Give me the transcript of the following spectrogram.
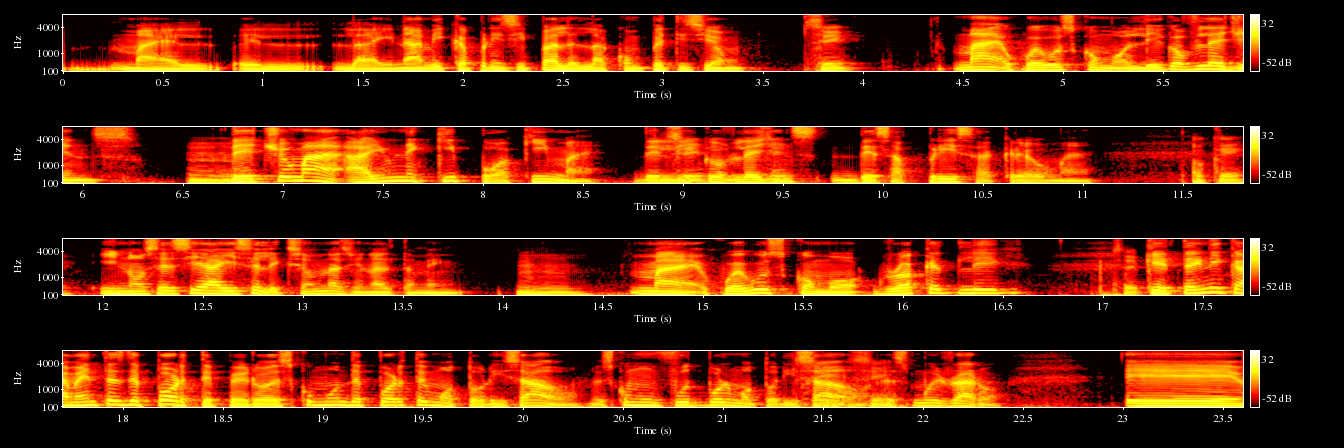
ma, el- el- la dinámica principal es la competición, Sí. ma, juegos como League of Legends. De hecho, ma, hay un equipo aquí, ma, de Sí, League of sí. Legends de Saprissa, creo, ma. Ok. Y no sé si hay selección nacional también. Ma, juegos como Rocket League, Sí. que técnicamente es deporte, pero es como un deporte motorizado. Es como un fútbol motorizado. Sí, sí. Es muy raro. Eh,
